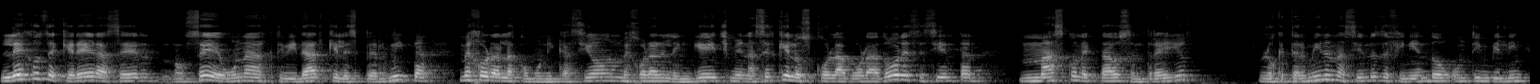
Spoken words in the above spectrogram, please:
Lejos de querer hacer, no sé, una actividad que les permita mejorar la comunicación, mejorar el engagement, hacer que los colaboradores se sientan más conectados entre ellos, lo que terminan haciendo es definiendo un team building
